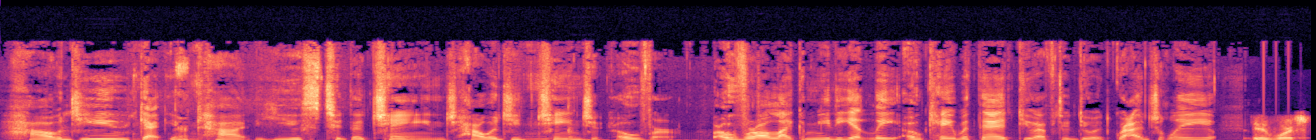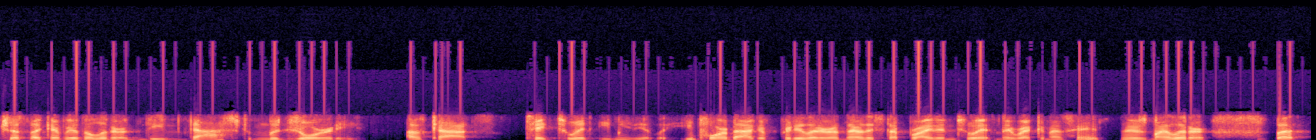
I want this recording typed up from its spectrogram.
how do you get your cat used to the change? How would you change it over? Overall, like immediately okay with it? Do you have to do it gradually? It works just like every other litter. The vast majority of cats take to it immediately. You pour a bag of pretty litter in there, they step right into it and they recognize, hey, there's my litter. But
